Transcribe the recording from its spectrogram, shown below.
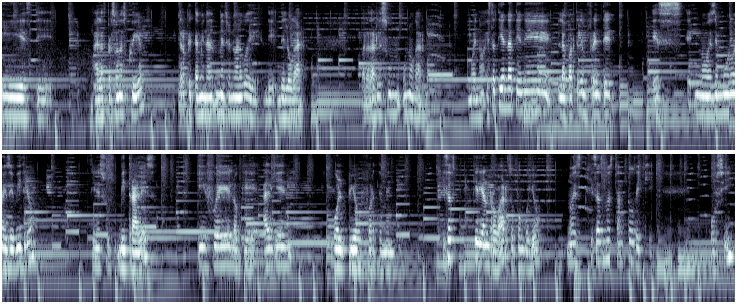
y este, a las personas queer. Creo que también mencionó algo de, del hogar, para darles un, un hogar. Bueno, esta tienda tiene la parte de enfrente, es, no es de muro, es de vidrio, tiene sus vitrales y fue lo que alguien golpeó fuertemente. Quizás querían robar, supongo yo. No es, quizás no es tanto de que, o sí,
